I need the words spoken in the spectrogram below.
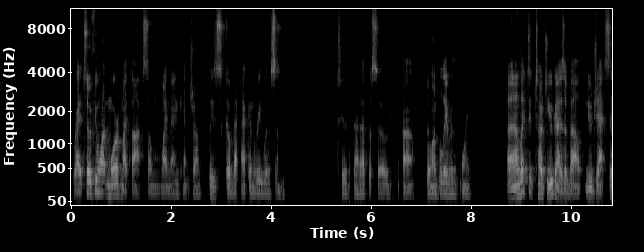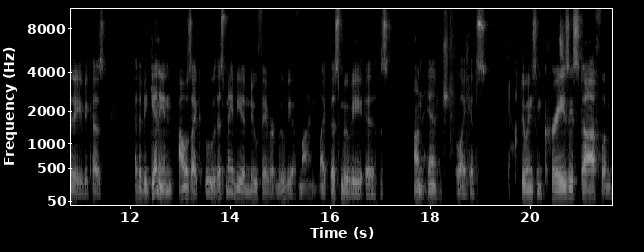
right? So if you want more of my thoughts on White Man Can't Jump, please go back and re-listen to that episode. Uh, don't want to belabor the point. And I'd like to talk to you guys about New Jack City because at the beginning, I was like, ooh, this may be a new favorite movie of mine. Like this movie is unhinged. Like it's doing some crazy stuff, some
